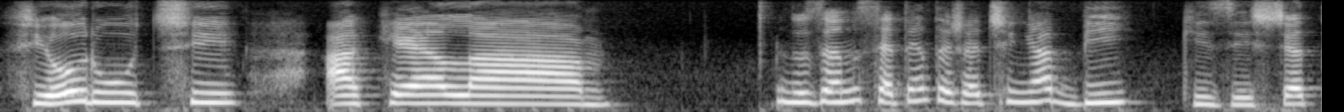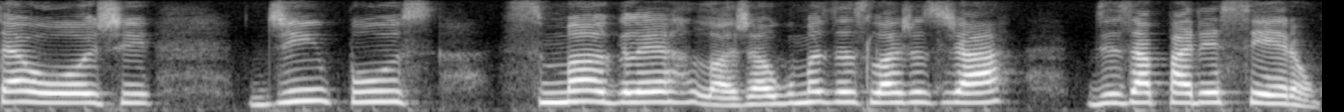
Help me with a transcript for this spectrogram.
Fiorucci, aquela... Nos anos 70 já tinha a Bi, que existe até hoje, Dimpus, Smuggler, loja. Algumas das lojas já desapareceram.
